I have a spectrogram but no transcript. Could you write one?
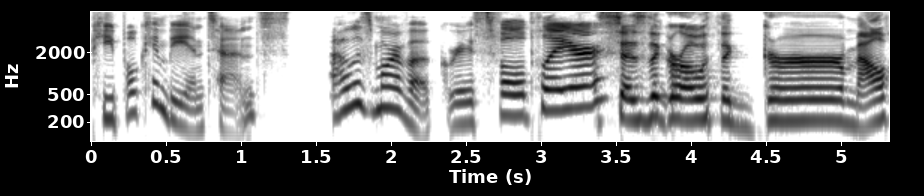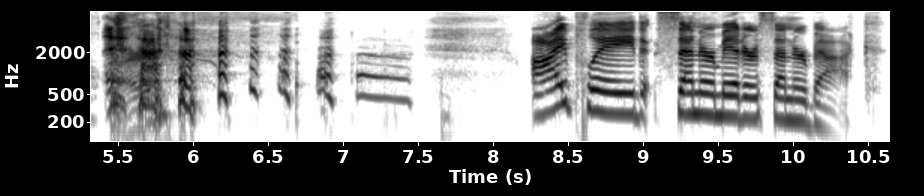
People can be intense. I was more of a graceful player. Says the girl with the grr mouth guard. I played center mid or center back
